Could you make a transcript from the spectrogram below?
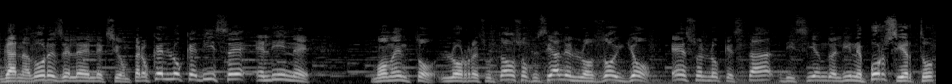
ganadores de la elección. Pero ¿qué es lo que dice el INE? Momento, los resultados oficiales los doy yo. Eso es lo que está diciendo el INE. Por cierto,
